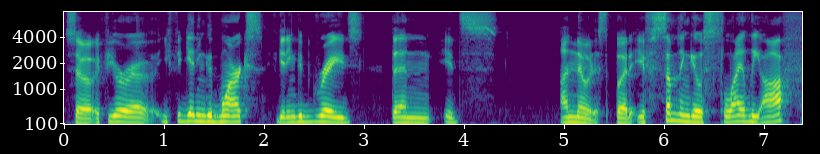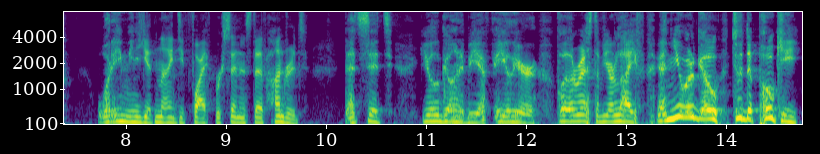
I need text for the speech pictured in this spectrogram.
So if you're uh, if you're getting good marks, if you're getting good grades, then it's unnoticed. But if something goes slightly off, What do you mean you get 95% instead of 100? That's it. You're going to be a failure for the rest of your life, and you will go to the pokey.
